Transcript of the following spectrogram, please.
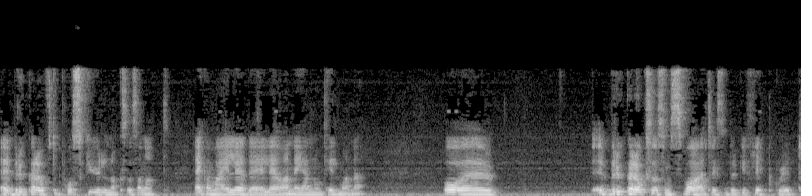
Jeg bruker det ofte på skolen også, sånn at jeg kan veilede elevene gjennom filmene. Og jeg bruker det også som svar til å bruke flipgrid,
